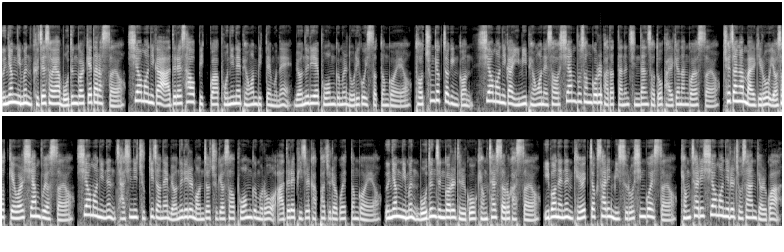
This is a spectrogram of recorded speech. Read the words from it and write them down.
은영님은 그제서야 모든 걸 깨달았어요. 시어머니가 아들의 사업빚과 본인의 병원비 때문에 며느리의 보험금을 노리고 있었던 거예요. 더 충격적인 건 시어머니가 이미 병원에서 시한부 선고를 받았다는 진단서도 발견한 거였어요. 췌장암 말기로 6개월 시한부였어요. 시어머니는 자신이 죽기 전에 며느리를 먼저 죽여서 보험금으로 아들의 빚을 갚아주려고 했던 거예요. 은영님은 모든 증거를 들고 경찰서로 갔어요. 이번에는 계획적 살인 미수로 신고했어요. 경찰이 시어머니를 조사한 결과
